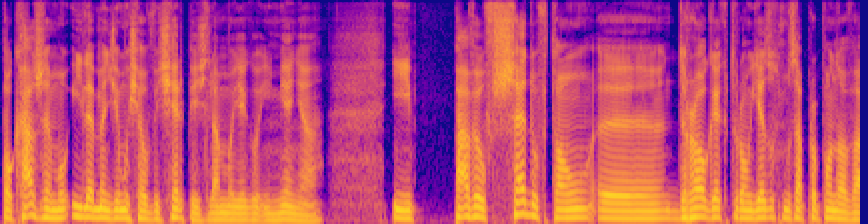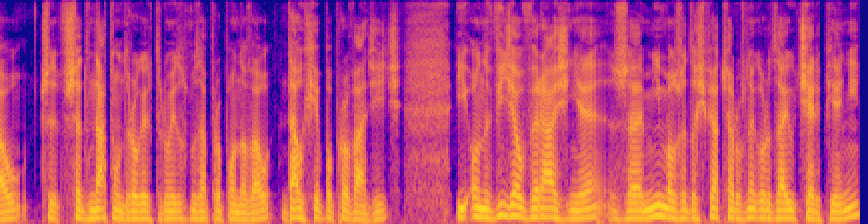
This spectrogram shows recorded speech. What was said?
pokażę mu, ile będzie musiał wycierpieć dla mojego imienia. I Paweł wszedł w tą y, drogę, którą Jezus mu zaproponował, czy wszedł na tą drogę, którą Jezus mu zaproponował, dał się poprowadzić i on widział wyraźnie, że mimo, że doświadcza różnego rodzaju cierpień,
